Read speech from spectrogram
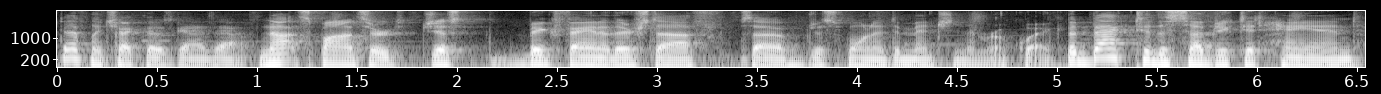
definitely check those guys out. Not sponsored, just big fan of their stuff. So just wanted to mention them real quick. But back to the subject at hand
